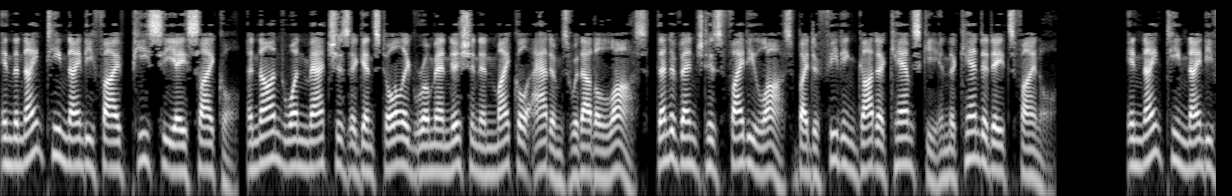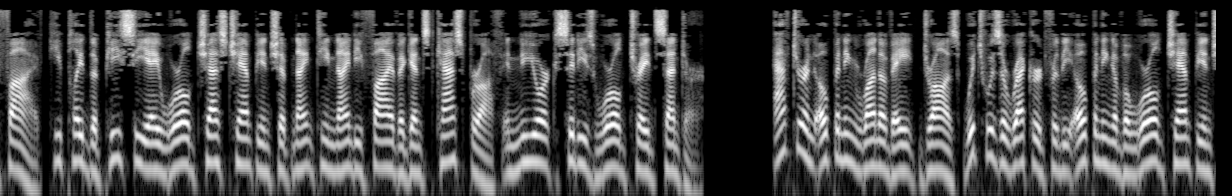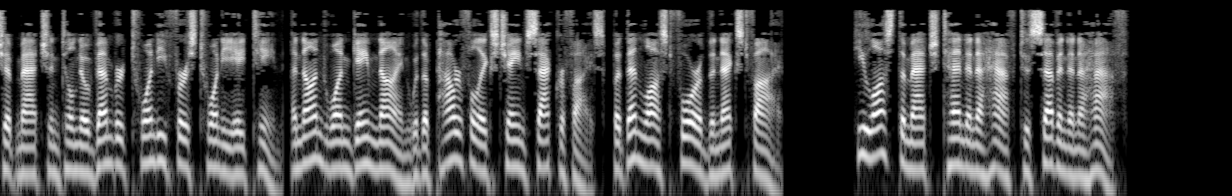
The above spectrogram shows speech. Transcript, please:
In the 1995 PCA cycle, Anand won matches against Oleg Romanishin and Michael Adams without a loss, then avenged his FIDE loss by defeating Gata Kamsky in the candidates final. In 1995, he played the PCA World Chess Championship 1995 against Kasparov in New York City's World Trade Center. After an opening run of eight draws which was a record for the opening of a World Championship match until November 21, 2018, Anand won Game 9 with a powerful exchange sacrifice, but then lost four of the next five. He lost the match 10.5 to 7.5.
